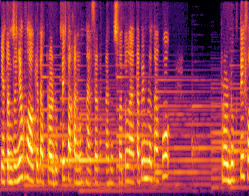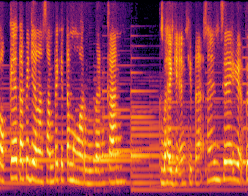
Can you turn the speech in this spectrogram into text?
Ya tentunya kalau kita produktif akan menghasilkan sesuatu lah. Tapi menurut aku produktif oke okay, tapi jangan sampai kita mengorbankan kebahagiaan kita aja gitu.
